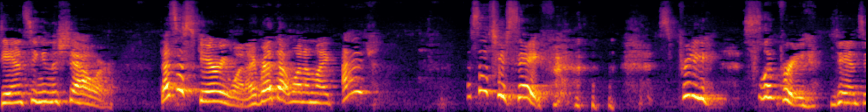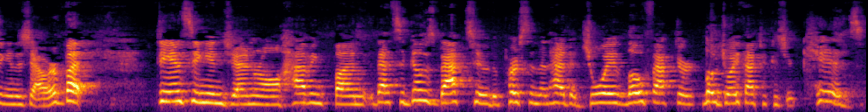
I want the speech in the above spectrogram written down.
Dancing in the shower. That's a scary one. I read that one. I'm like, I, that's not too safe. it's pretty slippery dancing in the shower, but dancing in general, having fun, that's, it goes back to the person that had the joy, low factor, low joy factor because your kids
